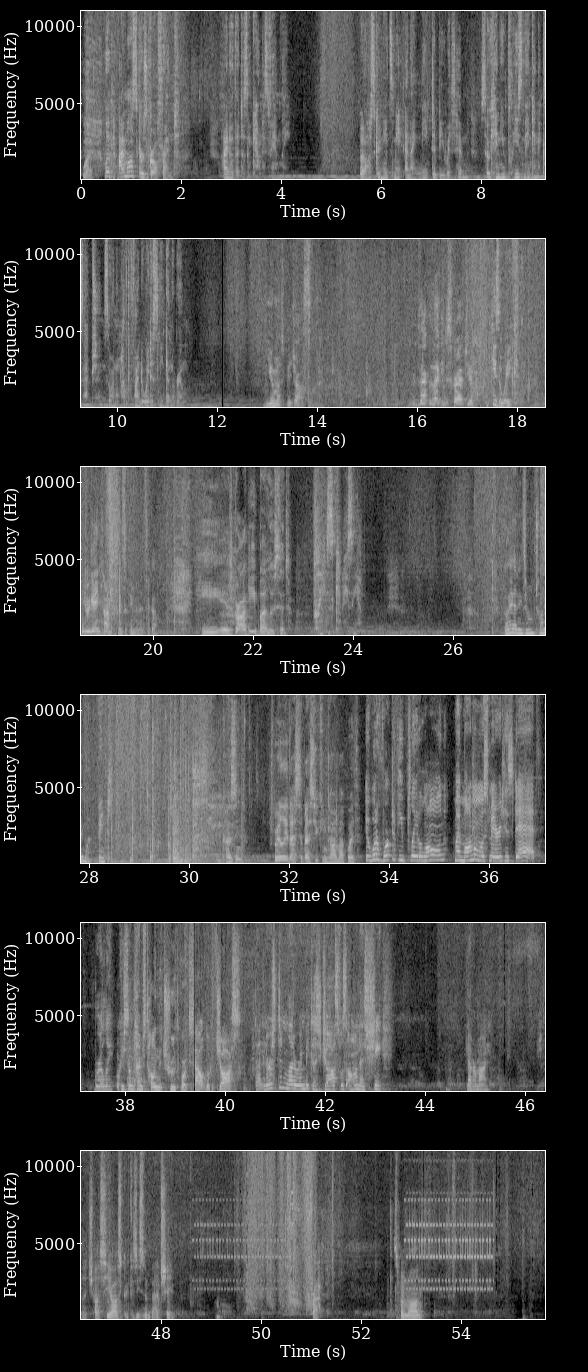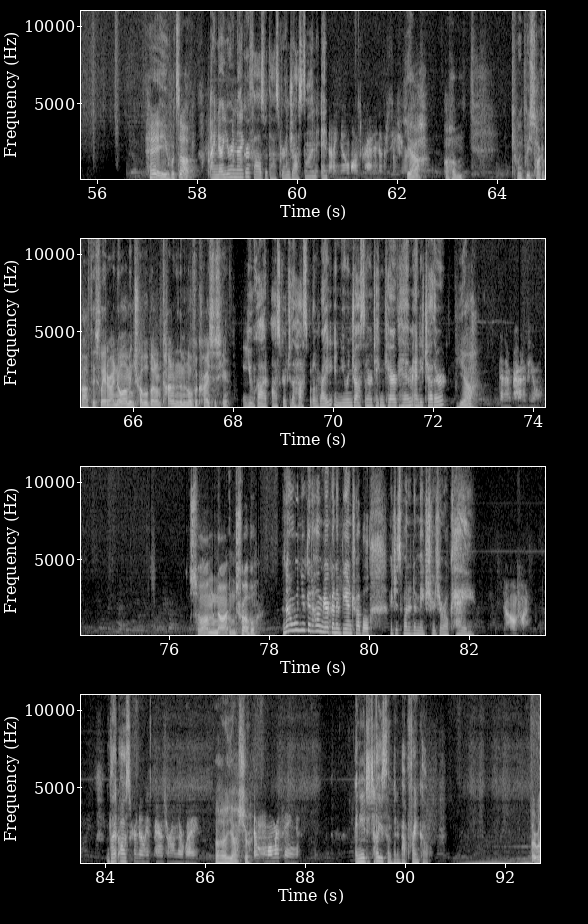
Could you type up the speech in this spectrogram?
what? Look, I'm Oscar's girlfriend. I know that doesn't count as family. But Oscar needs me and I need to be with him. So can you please make an exception so I don't have to find a way to sneak in the room? You must be Jocelyn. You're exactly like he described you. He's awake. He regained consciousness a few minutes ago. He is groggy but lucid. Please, can I see him? Go ahead, he's room 21. Thank you. Cousin? Really? That's the best you can come up with? It would have worked if you played along. My mom almost married his dad. Really? Okay, sometimes telling the truth works out. Look at Joss. That nurse didn't let her in because Joss was honest. She. Never mind. Just let Joss see Oscar because he's in bad shape. Crap. It's my mom. Hey, what's up? I know you're in Niagara Falls with Oscar and Jocelyn, and I know Oscar had another seizure. Yeah. Um, can we please talk about this later? I know I'm in trouble, but I'm kind of in the middle of a crisis here. You got Oscar to the hospital, right? And you and Jocelyn are taking care of him and each other? Yeah? Then I'm proud of you. So I'm not in trouble. No, when you get home, you're gonna be in trouble. I just wanted to make sure you're okay. Yeah, I'm fine. Let Oscar know his parents are on their way. Uh, yeah, sure. And one more thing. I need to tell you something about Franco.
